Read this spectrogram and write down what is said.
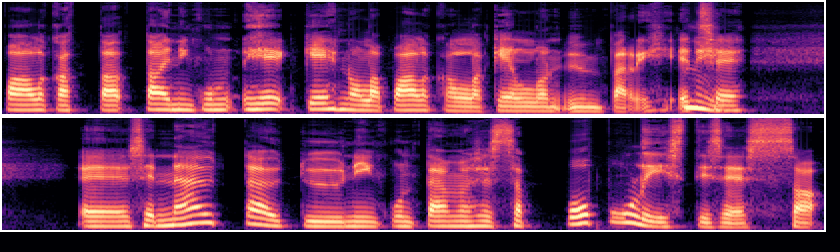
palkatta tai niin kuin he, kehnolla palkalla kellon ympäri. Et niin. se, eh, se näyttäytyy niin kuin tämmöisessä populistisessa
